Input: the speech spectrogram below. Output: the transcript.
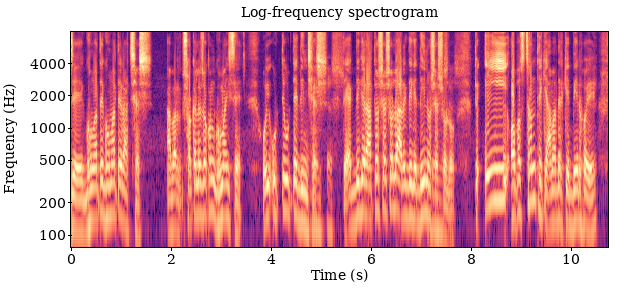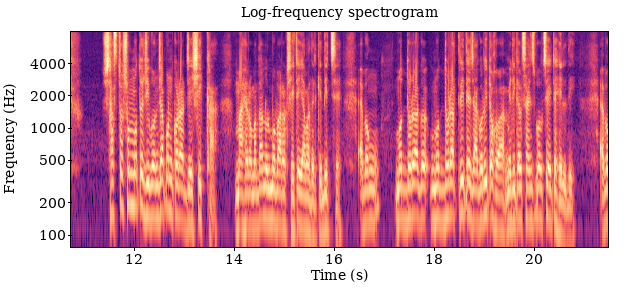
যে ঘুমাতে ঘুমাতে রাত শেষ। আবার সকালে যখন ঘুমাইছে ওই উঠতে উঠতে দিন শেষ। তো একদিকে রাতও শেষ হলো আরেকদিকে দিনও শেষ হলো। তো এই অবস্থান থেকে আমাদেরকে বের হয়ে স্বাস্থ্যসম্মত জীবনযাপন করার যে শিক্ষা মাহে রমাদানুল মোবারক সেটাই আমাদেরকে দিচ্ছে। এবং মধ্যরাত্রিতে জাগরিত হওয়া মেডিকেল সায়েন্স বলছে এটা হেলদি এবং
